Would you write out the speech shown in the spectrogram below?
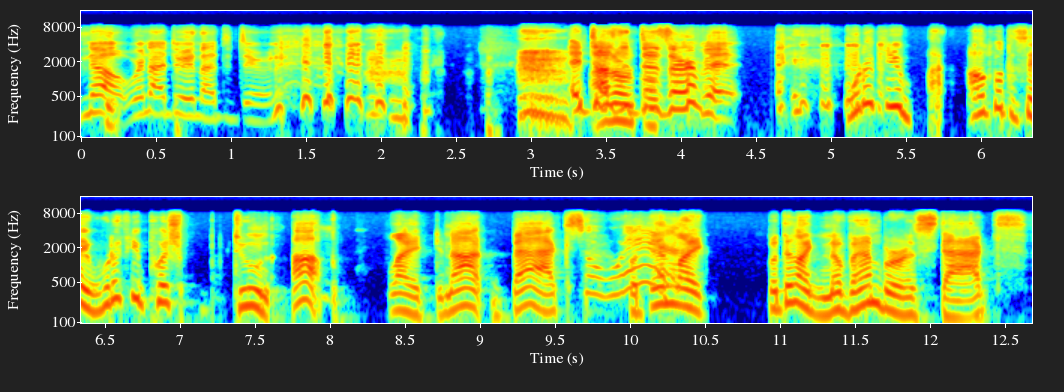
no, we're not doing that to Dune. It doesn't deserve it. What if you? I was about to say, what if you push Dune up, like not back? So where? But then like, but then like November is stacked.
